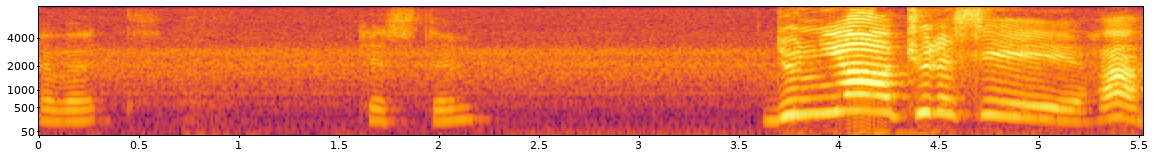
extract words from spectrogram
Evet. Kestim. Dünya küresi. Ha.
